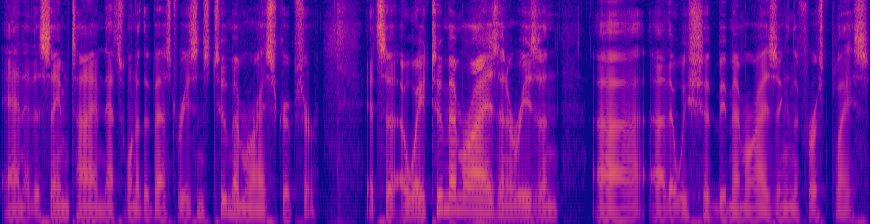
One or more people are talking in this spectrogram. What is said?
And at the same time, that's one of the best reasons to memorize Scripture. It's a, a way to memorize and a reason uh, uh, that we should be memorizing in the first place.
